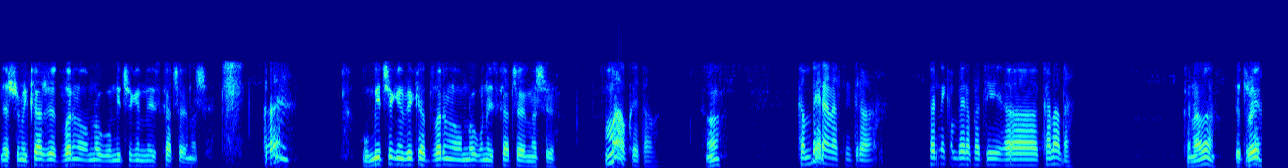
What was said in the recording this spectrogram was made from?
Нешто ми каже, тврнало многу, Мичиген не искачале наше. Каде? У Мичиген вика тврнало многу не искачале наше. Малко е таму. А? Камбера нас ни треба. Пред не Камбера, па ти а, Канада. Канада? Детройт?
